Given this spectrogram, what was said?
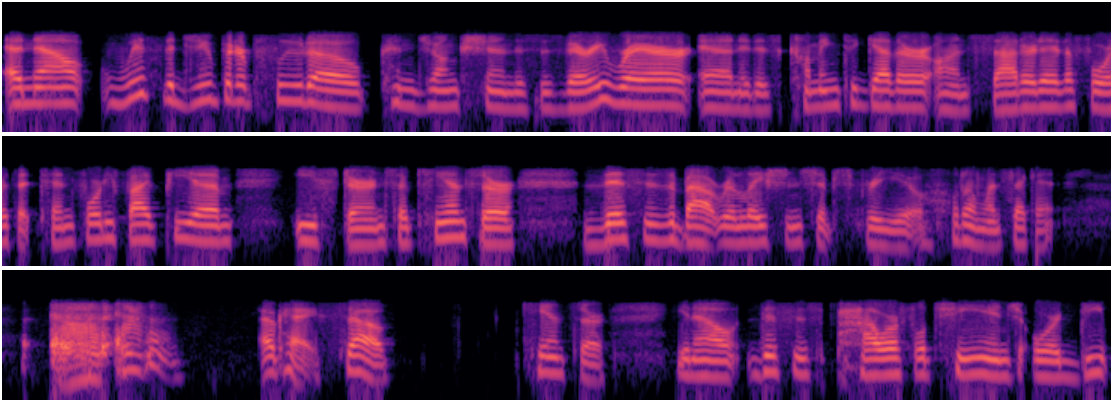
And now with the Jupiter Pluto conjunction, this is very rare and it is coming together on Saturday the 4th at 10:45 p.m. Eastern. So Cancer, this is about relationships for you. Hold on one second. okay, so Cancer, you know, this is powerful change or deep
